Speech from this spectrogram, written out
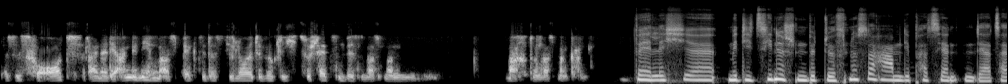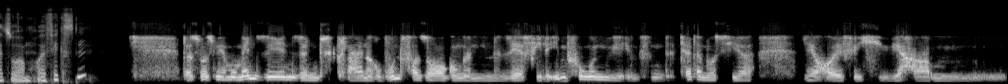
Das ist vor Ort einer der angenehmen Aspekte, dass die Leute wirklich zu schätzen wissen, was man macht und was man kann. Welche medizinischen Bedürfnisse haben die Patienten derzeit so am häufigsten? Das, was wir im Moment sehen, sind kleinere Wundversorgungen, sehr viele Impfungen. Wir impfen Tetanus hier sehr häufig. Wir haben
